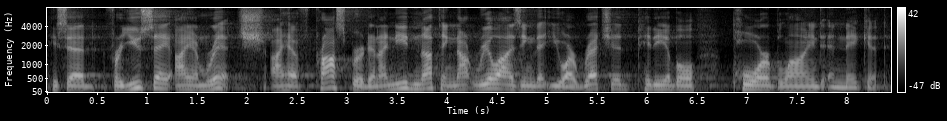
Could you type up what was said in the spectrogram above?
He said, For you say, I am rich, I have prospered, and I need nothing, not realizing that you are wretched, pitiable, poor, blind, and naked.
